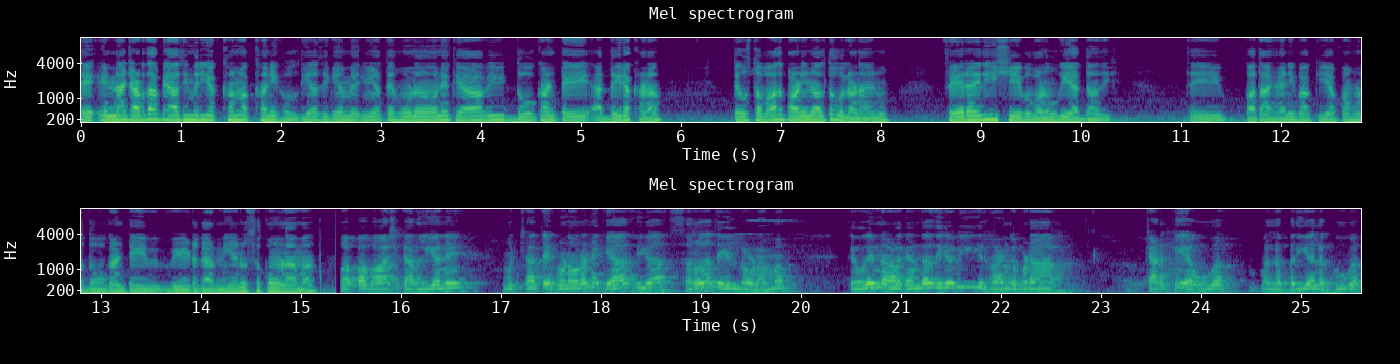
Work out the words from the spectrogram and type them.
ਤੇ ਇੰਨਾ ਚੜਦਾ ਪਿਆ ਸੀ, ਮੇਰੀ ਅੱਖਾਂ ਨੂੰ ਅੱਖਾਂ ਨਹੀਂ ਖੁੱਲਦੀਆਂ ਸੀਗੀਆਂ ਮੇਰੀਆਂ, ਤੇ ਹੁਣ ਉਹਨੇ ਕਿਹਾ ਵੀ 2 ਘੰਟੇ ਐਦਾਂ ਹੀ ਰੱਖਣਾ, ਤੇ ਉਸ ਤੋਂ ਬਾਅਦ ਪਾਣੀ ਨਾਲ ਧੋ ਲੈਣਾ ਇਹਨੂੰ। ਫਿਰ ਇਹਦੀ ਸ਼ੇਪ ਬਣੂਗੀ ਐਦਾਂ ਦੀ। ਤੇ ਪਤਾ ਹੈ ਨਹੀਂ ਬਾਕੀ ਆਪਾਂ ਹੁਣ 2 ਘੰਟੇ ਵੇਟ ਕਰਨੀ, ਇਹਨੂੰ ਸੁਕਾਉਣਾ ਵਾ। ਆਪਾਂ ਵਾਸ਼ ਕਰ ਲਿਆ ਨੇ। ਮੁੱਛਾਂ ਤੇ ਹੁਣ ਉਹਨਾਂ ਨੇ ਕਿਹਾ ਸੀਗਾ ਸਰੋਂ ਦਾ ਤੇਲ ਲਾਉਣਾ ਵਾ। ਤੇ ਉਹਦੇ ਨਾਲ ਕਹਿੰਦਾ ਸੀਗਾ ਵੀ ਰੰਗ ਬੜਾ ਚੜ ਕੇ ਆਊਗਾ ਮਤਲਬ ਵਧੀਆ ਲੱਗੂਗਾ।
